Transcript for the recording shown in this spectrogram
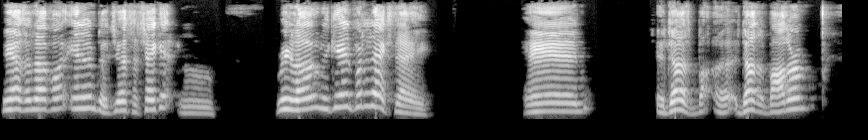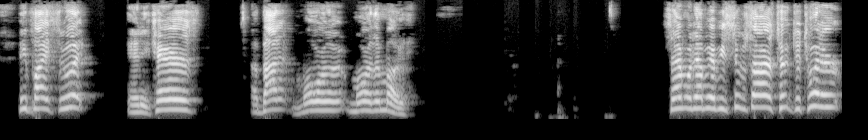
he has enough in him to just shake it and reload again for the next day. And it does, uh, it doesn't bother him. He fights through it and he cares about it more, more than most. Several WWE superstars took to Twitter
